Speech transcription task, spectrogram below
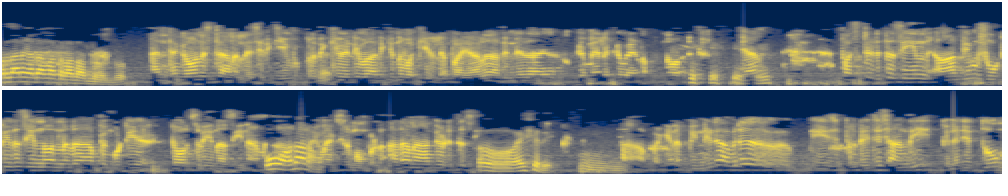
പ്രധാന കഥാപാത്രമാണെന്ന് തോന്നുന്നു. അന്റഗോണിസ്റ്റ് ആണല്ലേ ശരിക്കും. പ്രതിക്ക് വേണ്ടി വാദിക്കുന്ന വക്കീലല്ല. അപ്പൊ അയാൾ അതിന്റേതായ മേലൊക്കെ വേണം എന്ന് പറഞ്ഞിട്ട്. ഞാൻ ഫസ്റ്റ് എടുത്ത സീൻ ആദ്യം ഷൂട്ട് ചെയ്ത സീൻ എന്ന് പറഞ്ഞത് ആ പെൺകുട്ടിയെ ടോർച്ചർ ചെയ്യുന്ന സീനാണ് ഓ, അതാണ്? മുമ്പുള്ള അതാണ് ആദ്യം എടുത്ത സീൻ ഓ ശരി. ആ, അപ്പൊ ഇങ്ങനെ പിന്നീട് അവർ ഈ പ്രത്യേകിച്ച് ശാന്തി പിന്നെ ജിത്തുവും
